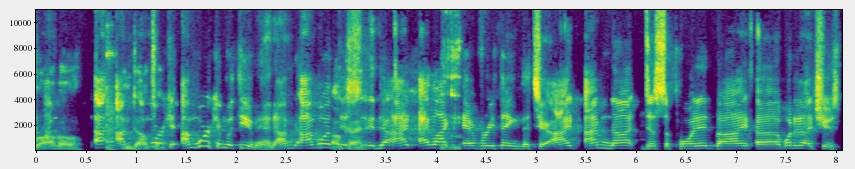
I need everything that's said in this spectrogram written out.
Bravo, I, I'm, and I'm Delta. working. I'm working with you, man. I'm. I want Okay. this. I, I like everything that's here. I, I'm not disappointed by. Uh, what did I choose?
